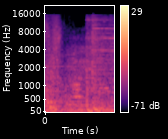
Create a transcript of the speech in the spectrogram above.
あっ。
